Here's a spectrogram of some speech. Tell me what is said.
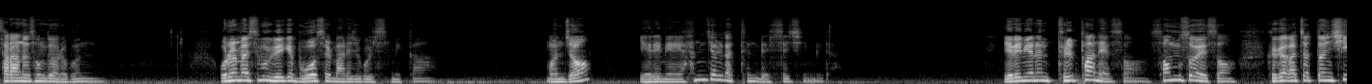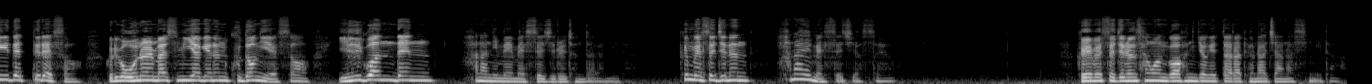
사랑하는 성도 여러분, 오늘 말씀은 우리에게 무엇을 말해주고 있습니까? 먼저 예레미야의 한결같은 메시지입니다. 예레미야는 들판에서 성소에서 그가 갇혔던 시위대 뜰에서 그리고 오늘 말씀 이야기하는 구덩이에서 일관된 하나님의 메시지를 전달합니다. 그 메시지는 하나의 메시지였어요. 그의 메시지는 상황과 환경에 따라 변하지 않았습니다.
